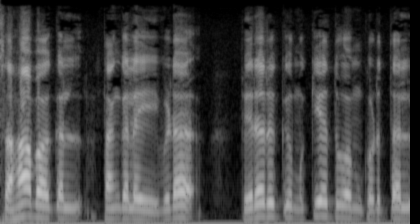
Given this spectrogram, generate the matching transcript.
சஹாபாக்கள் தங்களை விட பிறருக்கு முக்கியத்துவம் கொடுத்தல்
